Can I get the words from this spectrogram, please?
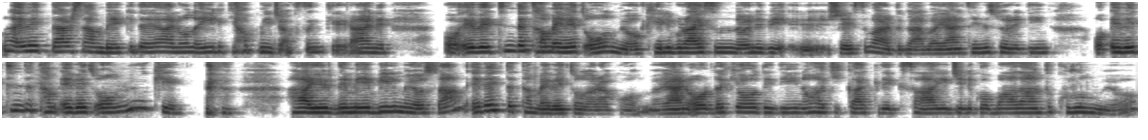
Buna evet dersen belki de yani ona iyilik yapmayacaksın ki. Yani o evetin de tam evet olmuyor. Kelly Bryson'ın öyle bir şeysi vardı galiba. Yani senin söylediğin o evetin de tam evet olmuyor ki. Hayır demeyi bilmiyorsan evet de tam evet olarak olmuyor. Yani oradaki o dediğin o hakikatlik, sahicilik, o bağlantı kurulmuyor.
